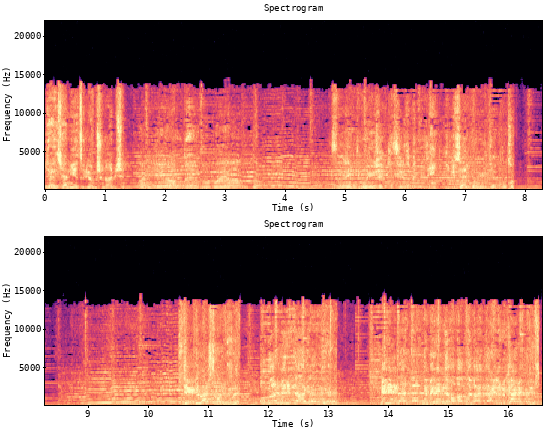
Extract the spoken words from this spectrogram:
Yelkenliği hatırlıyor musun abiciğim? Anneyi aldı, babayı aldı. Sana renkli bir oyuncak getirdim. Renkli güzel bir oyuncak olsun. Diktiler şımarıklığı. Onlar benim de ailemdi. Benim de annemdi, benim de babamdı. Ben de ailemi kaybettim.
